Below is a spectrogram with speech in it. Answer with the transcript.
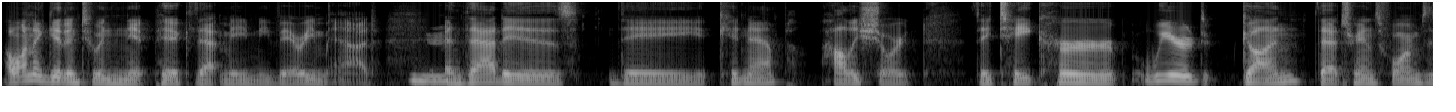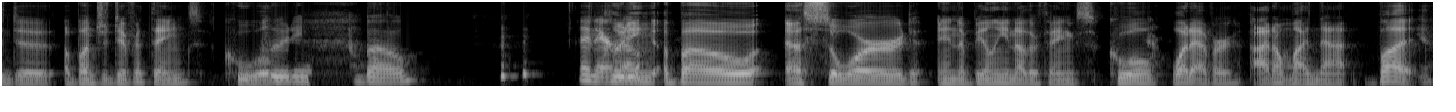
I want to get into a nitpick that made me very mad. Mm-hmm. And that is they kidnap Holly Short. They take her weird gun that transforms into a bunch of different things. Cool. Including a bow. An including a bow, a sword, and a billion other things. Cool, whatever. I don't mind that. But yeah.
